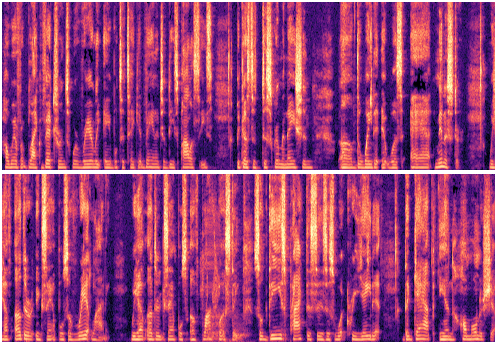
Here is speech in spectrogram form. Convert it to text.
However, black veterans were rarely able to take advantage of these policies because the discrimination of the way that it was administered. We have other examples of redlining we have other examples of blockbusting. So these practices is what created the gap in homeownership.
